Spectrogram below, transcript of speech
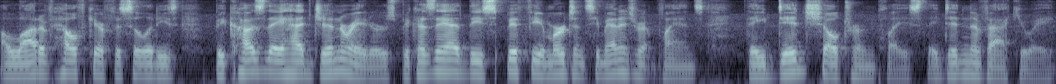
A lot of healthcare facilities, because they had generators, because they had these spiffy emergency management plans, they did shelter in place. They didn't evacuate.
